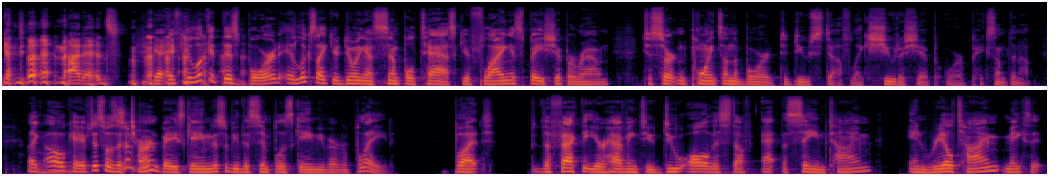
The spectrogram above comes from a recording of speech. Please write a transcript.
Not Ed's. yeah, if you look at this board, it looks like you're doing a simple task. You're flying a spaceship around to certain points on the board to do stuff like shoot a ship or pick something up. Like, oh, mm-hmm. okay, if this was a Simple. turn based game, this would be the simplest game you've ever played. But the fact that you're having to do all this stuff at the same time in real time makes it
